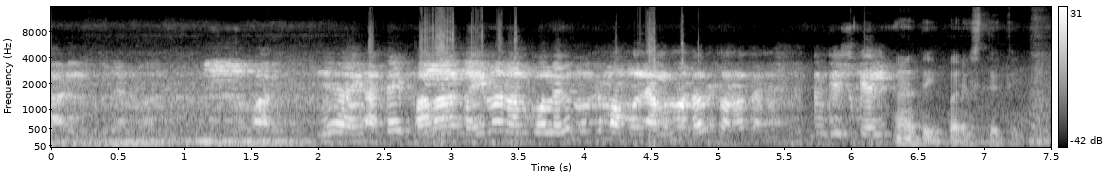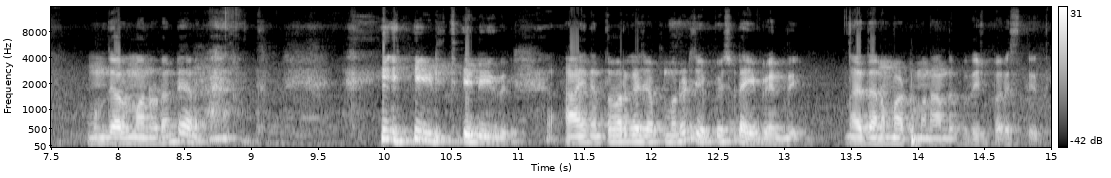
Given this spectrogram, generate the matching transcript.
దాడులు గురైన వాళ్ళు అంటే ఫలానా టైం అని అనుకోలేదు ముందు మమ్మల్ని వెళ్ళమన్నారు తర్వాత తీసుకెళ్ళి అది పరిస్థితి. ముందు వెళ్ళమన్నాడు అంటే ఇది తెలియదు ఆయన ఎంతవరకు చెప్పమన్నాడు చెప్పేసి అయిపోయింది. అదనమాట మన ఆంధ్రప్రదేశ్ పరిస్థితి.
